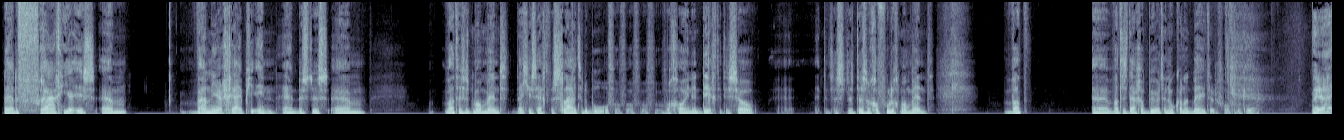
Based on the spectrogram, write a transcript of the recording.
nou ja, de vraag hier is, um, wanneer grijp je in? Hè? Dus, dus um, wat is het moment dat je zegt, we sluiten de boel of, of, of, of we gooien het dicht? Het is zo, eh, het is, het is een gevoelig moment. Wat, uh, wat is daar gebeurd en hoe kan het beter de volgende keer? Nou ja,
